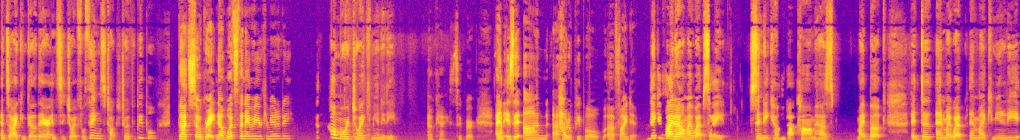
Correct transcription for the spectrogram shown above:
And so I can go there and see joyful things, talk to joyful people. That's so great. Now, what's the name of your community? It's called More Joy Community. Okay, super. And is it on, uh, how do people uh, find it? They can find it on my website. CindiCohn.com has my book. It does, and my web and my community.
